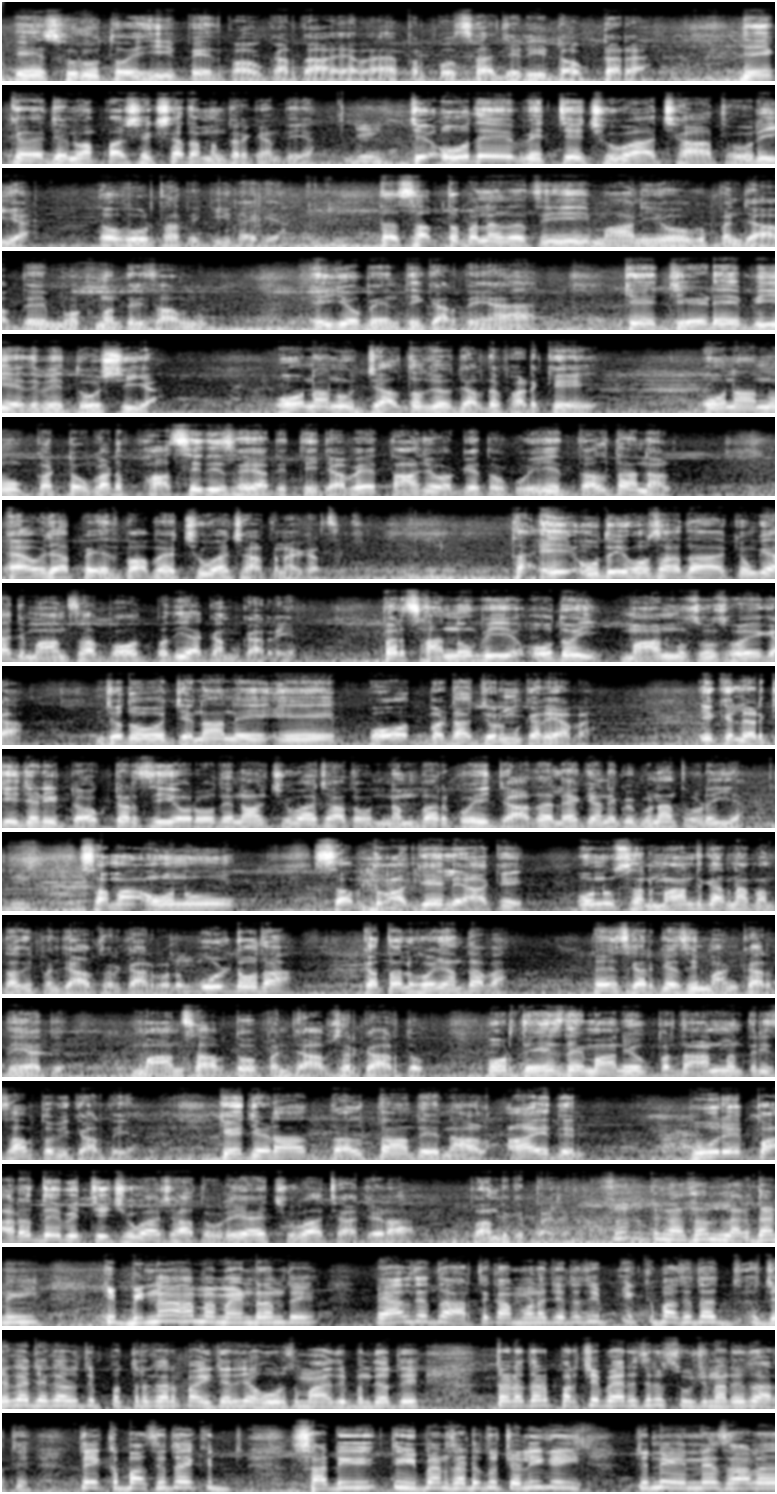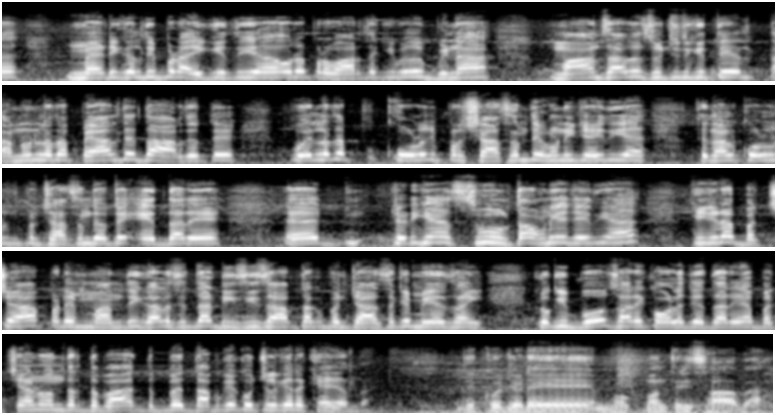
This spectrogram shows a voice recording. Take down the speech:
ਇਹ ਸ਼ੁਰੂ ਤੋਂ ਹੀ ਭੇਦਭਾਵ ਕਰਦਾ ਆਇਆ ਵਾ ਪ੍ਰਪੋਸਾ ਜਿਹੜੀ ਡਾਕਟਰ ਹੈ ਜੇ ਇੱਕ ਜਿਹਨੂੰ ਆਪਾਂ ਸਿੱਖਿਆ ਦਾ ਮੰਦਰ ਕਹਿੰਦੇ ਆ ਜੀ। ਜੇ ਉਹਦੇ ਵਿੱਚ ਛੂਆ ਛਾਤ ਹੋ ਰਹੀ ਆ ਤਾਂ ਹੋਰ ਥਾਂ ਤੇ ਕੀ ਰਹਿ ਗਿਆ। ਤਾਂ ਸਭ ਤੋਂ ਪਹਿਲਾਂ ਤਾਂ ਅਸੀਂ ਮਾਨਯੋਗ ਪੰਜਾਬ ਦੇ ਮੁੱਖ ਮੰਤਰੀ ਸਾਹਿਬ ਨੂੰ ਇਹੀਓ ਬੇਨਤੀ ਕਰਦੇ ਆ ਕਿ ਜਿਹੜੇ ਵੀ ਇਹਦੇ ਵਿੱਚ ਦੋਸ਼ੀ ਆ, ਉਹਨਾਂ ਨੂੰ ਜਲਦ ਤੋਂ ਜਲਦ ਫੜ ਕੇ ਉਹਨਾਂ ਨੂੰ ਘੱਟੋ ਘੱਟ ਫਾਂਸੀ ਦੀ ਸਜ਼ਾ ਦਿੱਤੀ ਜਾਵੇ ਤਾਂ ਜੋ ਅੱਗੇ ਤੋਂ ਕੋਈ ਦਲਤਾ ਨਾਲ ਇਹੋ ਜਿਹਾ ਭੇਦਭਾਵ ਛੂਆ ਛਾਤ ਨਾ ਕਰ ਸਕੇ। ਤਾਂ ਇਹ ਉਦੋਂ ਹੀ ਹੋ ਸਕਦਾ ਕਿਉਂਕਿ ਅੱਜ ਮਾਨ ਸਾਹਿਬ ਬਹੁਤ ਵਧੀਆ ਕੰਮ ਕਰ ਰਹੇ ਆ। ਪਰ ਸਾਨੂੰ ਵੀ ਉਦੋਂ ਹੀ ਮਾਣ ਮਹਿਸੂਸ ਹੋਏਗਾ ਜਦੋਂ ਜਿਨ੍ਹਾਂ ਨੇ ਇਹ ਬਹੁਤ ਵੱਡਾ ਜੁਰਮ ਕਰਿਆ ਵਾ ਇੱਕ ਲੜਕੀ ਜਿਹੜੀ ਡਾਕਟਰ ਸੀ ਔਰ ਉਹਦੇ ਨਾਲ ਛੂਆਛਾਤ ਉਹ ਨੰਬਰ ਕੋਈ ਜ਼ਿਆਦਾ ਲੈ ਕੇ ਆਨੇ ਕੋਈ ਗੁਨਾਹ ਥੋੜਾ ਹੀ ਆ। ਸਮਾਂ ਉਹਨੂੰ ਸਭ ਤੋਂ ਅੱਗੇ ਲਿਆ ਕੇ ਉਹਨੂੰ ਸਨਮਾਨਿਤ ਕਰਨਾ ਬੰਦਾ ਸੀ ਪੰਜਾਬ ਸਰਕਾਰ ਵੱਲੋਂ। ਉਲਟ ਉਹਦਾ ਕਤਲ ਹੋ ਜਾਂਦਾ ਵਾ। ਤਾਂ ਇਸ ਕਰਕੇ ਅਸੀਂ ਮੰਗ ਕਰਦੇ ਹਾਂ ਅੱਜ ਮਾਨ ਸਾਹਿਬ ਤੋਂ ਪੰਜਾਬ ਸਰਕਾਰ ਤੋਂ ਔਰ ਦੇਸ਼ ਦੇ ਮਾਨਯੋਗ ਪ੍ਰਧਾਨ ਮੰਤਰੀ ਸਾਹਿਬ ਤੋਂ ਵੀ ਕਰਦੇ ਆ ਕਿ ਜਿਹੜਾ ਦਲਤਾਂ ਦੇ ਨਾਲ ਆਏ ਦਿਨ ਪੂਰੇ ਭਾਰਤ ਦੇ ਵਿੱਚ ਹੀ ਛੂਆਛਾਤ ਹੋ ਰਿਹਾ ਹੈ। ਛੂਆਛਾਤ ਜਿਹੜਾ ਬੰਦ ਕੀਤਾ ਜਾਵੇ। ਸੋ ਟੰਗਾ ਸਾਹਿਬ, ਲੱਗਦਾ ਨਹੀਂ ਕਿ ਬਿਨਾਂ ਆਹ ਦੇ ਪਹਿਲ ਦੇ ਆਧਾਰ ਤੇ ਕੰਮ ਹੋਣਾ ਚਾਹੀਦਾ ਸੀ? ਇੱਕ ਪਾਸੇ ਤਾਂ ਜਗ੍ਹਾ ਜਗ੍ਹਾ ਉੱਤੇ ਪੱਤਰਕਾਰ ਭਾਈਚਾਰੇ ਜਾਂ ਹੋਰ ਸਮਾਜ ਦੇ ਬੰਦਿਆਂ ਉੱਤੇ ਤੜਾਤੜ ਪਰਚੇ ਪੈ ਰਹੇ ਸਿਰਫ ਸੂਚਨਾ ਦੇ ਆਧਾਰ ਤੇ। ਤੇ ਇੱਕ ਪਾਸੇ ਤਾਂ ਇੱਕ ਸਾਡੀ ਧੀ ਭੈਣ ਸਾਡੇ ਤੋਂ ਚਲੀ ਗਈ। ਜਿਨੇ ਇੰਨੇ ਸਾਲ ਮੈਡੀਕਲ ਦੀ ਪੜ੍ਹਾਈ ਕੀਤੀ ਆ, ਉਹਦੇ ਪਰਿਵਾਰ ਤੇ ਕਿਵੇਂ ਬਿਨਾਂ ਮਾਨ ਸਾਹਿਬ ਦੇ ਸੂਚਿਤ ਕੀਤੇ, ਤੁਹਾਨੂੰ ਨਹੀਂ ਲੱਗਦਾ ਪਹਿਲ ਦੇ ਆਧਾਰ ਦੇ ਉੱਤੇ ਪਹਿਲਾਂ ਤਾਂ ਕਾਲਜ ਪ੍ਰਸ਼ਾਸਨ ਤੇ ਹੋਣੀ ਚਾਹੀਦੀ ਹੈ? ਤੇ ਨਾਲ ਕਾਲਜ ਪ੍ਰਸ਼ਾਸਨ ਦੇ ਉੱਤੇ ਇਦਾਂ ਦੇ ਜਿਹੜੀਆਂ ਸਹੂਲਤਾਂ ਹੋਣੀਆਂ ਚਾਹੀਦੀਆਂ, ਕਿ ਜਿਹੜਾ ਬੱਚਾ ਆਪਣੇ ਮਨ ਦੀ ਗੱਲ ਸਿੱਧਾ ਡੀਸੀ ਸਾਹਿਬ ਤੱਕ ਪਹੁੰਚਾ ਸਕੇ ਮੇਲ ਸਾਈ, ਕਿਉਂਕਿ ਬਹੁਤ ਸਾਰੇ ਕਾਲਜ ਇਦਾਂ ਦੇ ਆ, ਬੱਚਿਆਂ ਨੂੰ ਅੰਦਰ ਦਬਾ, ਦੱਬ ਦੱਬ ਕੇ ਕੁਚਲ ਕੇ ਰੱਖਿਆ ਜਾਂਦਾ। ਦੇਖੋ, ਜਿਹੜੇ ਮੁੱਖ ਮੰਤਰੀ ਸਾਹਿਬ ਆ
